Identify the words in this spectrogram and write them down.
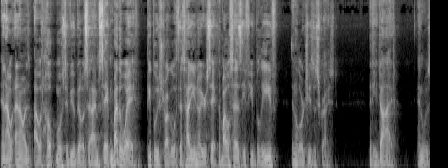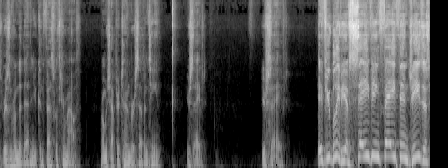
And, I, and I, was, I would hope most of you would be able to say, I'm saved. And by the way, people who struggle with this, how do you know you're saved? The Bible says if you believe in the Lord Jesus Christ, that he died and was risen from the dead, and you confess with your mouth, Romans chapter 10, verse 17, you're saved. You're saved. If you believe, you have saving faith in Jesus,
